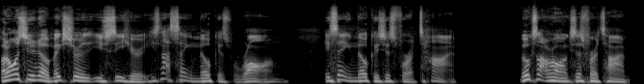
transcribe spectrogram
But I want you to know, make sure that you see here, he's not saying milk is wrong. He's saying milk is just for a time. Milk's not wrong, it's just for a time.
